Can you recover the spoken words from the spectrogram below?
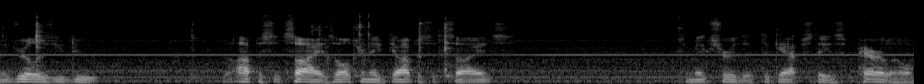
the drill is you do opposite sides, alternate the opposite sides to make sure that the gap stays parallel.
